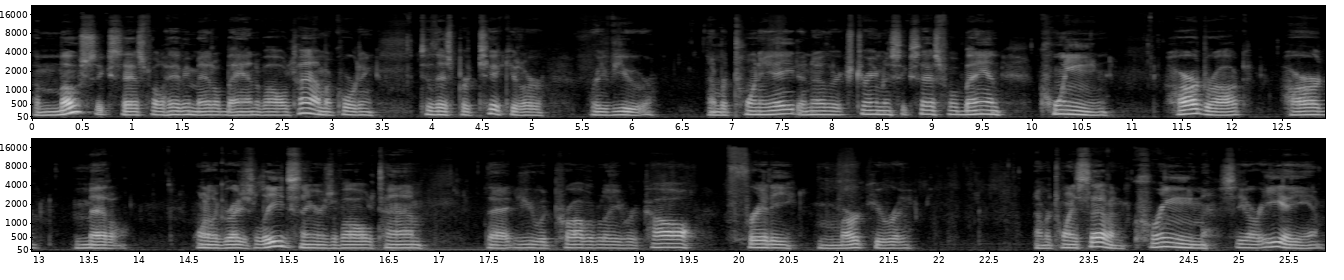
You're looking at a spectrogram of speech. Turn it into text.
the most successful heavy metal band of all time, according to this particular reviewer. Number 28, another extremely successful band, Queen. Hard rock, hard metal. One of the greatest lead singers of all time that you would probably recall, Freddie Mercury. Number 27, Cream, C R E A M,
